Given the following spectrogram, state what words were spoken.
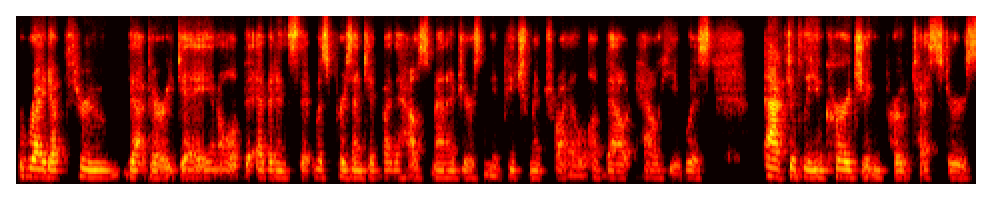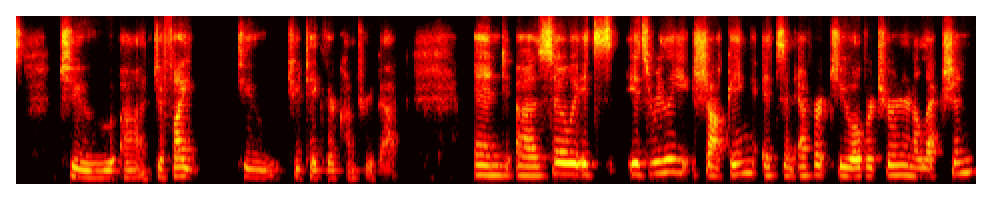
right up through that very day and all of the evidence that was presented by the House managers in the impeachment trial about how he was actively encouraging protesters to uh, to fight to to take their country back. And uh, so it's it's really shocking. It's an effort to overturn an election,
